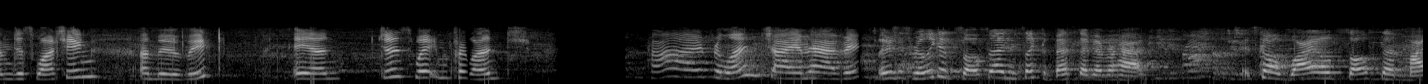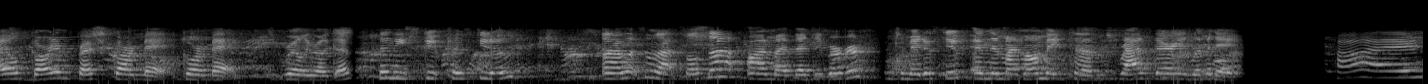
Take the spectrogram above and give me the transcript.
am just watching a movie and just waiting for lunch. For lunch I am having, there's this really good salsa and it's like the best I've ever had. It's called Wild Salsa Mild Garden Fresh Gourmet. Gourmet. It's really, really good. Then these scoop Tostitos. And I put some of that salsa on my veggie burger, tomato soup, and then my mom made some raspberry lemonade. Hi.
